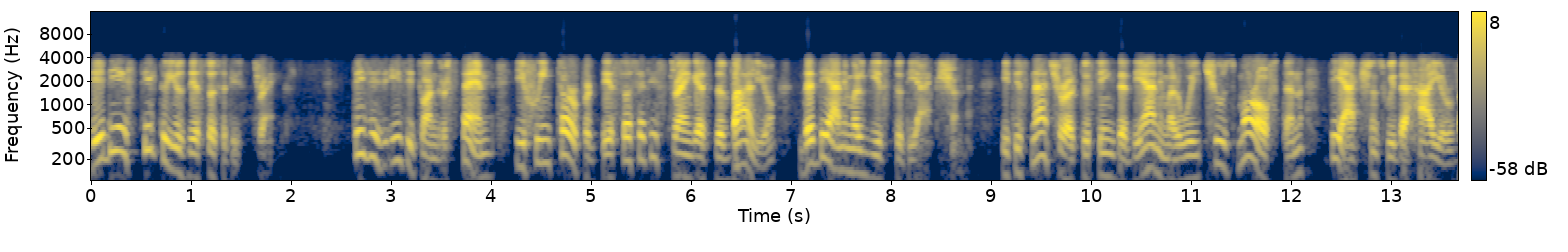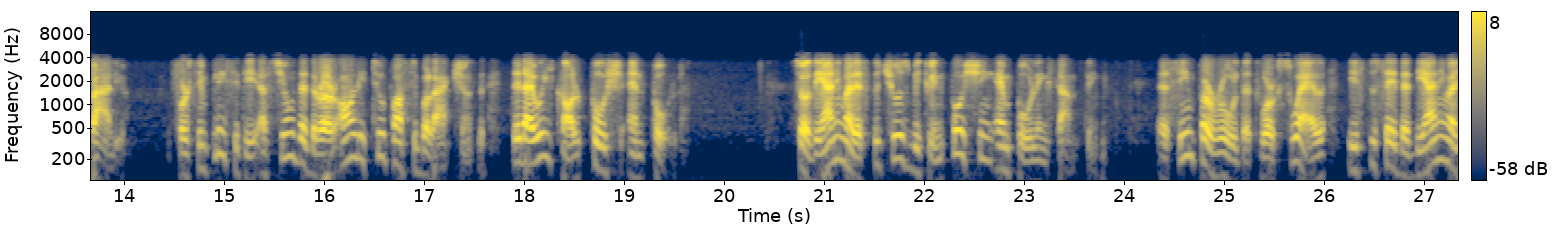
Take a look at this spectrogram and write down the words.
The idea is still to use the associative strength. This is easy to understand if we interpret the associative strength as the value that the animal gives to the action. It is natural to think that the animal will choose more often the actions with a higher value. For simplicity, assume that there are only two possible actions that I will call push and pull. So the animal has to choose between pushing and pulling something. A simple rule that works well is to say that the animal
